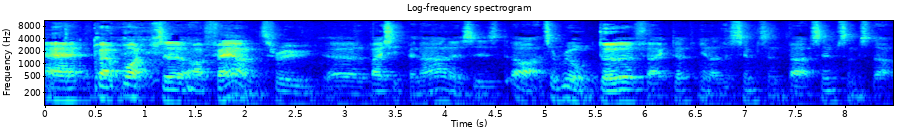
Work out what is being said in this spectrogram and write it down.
Uh, but what uh, I found through uh, Basic Bananas is, oh, it's a real duh factor, you know, the Simpson, Bart Simpson stuff,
